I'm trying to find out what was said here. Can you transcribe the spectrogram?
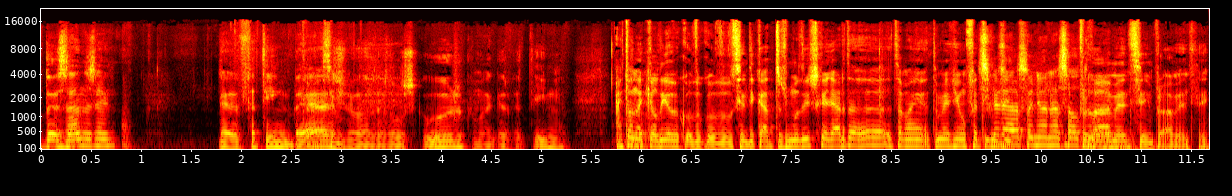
dois anos em eh, fatinho bege, sempre- ou azul escuro, com uma gravatinha. Ah, então, naquele dia do, do- do Sindicato dos Músicos, se calhar ta- também, também havia um fatinho. calhar apanhou nessa altura. Provavelmente sim, provavelmente sim.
